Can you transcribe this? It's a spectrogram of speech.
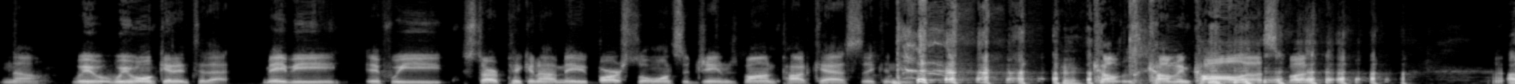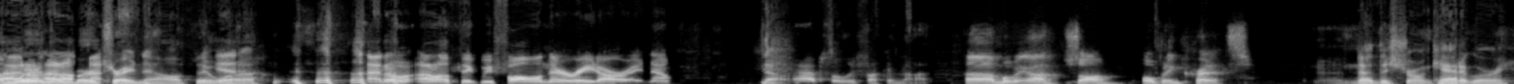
No, we we won't get into that. Maybe if we start picking up, maybe Barstool wants a James Bond podcast. They can come come and call us. But I'm wearing the don't- merch right now if they Yeah. want to. I don't I don't think we fall on their radar right now. No, absolutely fucking not. Uh, moving on. Song opening credits. another strong category.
